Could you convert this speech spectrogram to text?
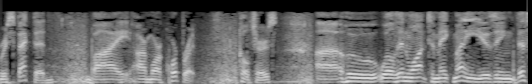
respected by our more corporate cultures, uh, who will then want to make money using this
